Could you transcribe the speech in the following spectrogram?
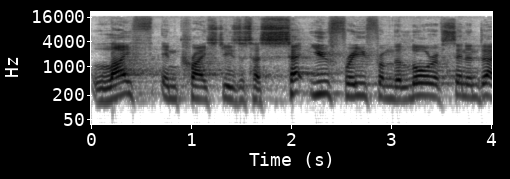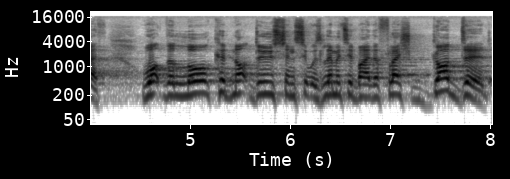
life in Christ Jesus has set you free from the law of sin and death. What the law could not do since it was limited by the flesh, God did.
